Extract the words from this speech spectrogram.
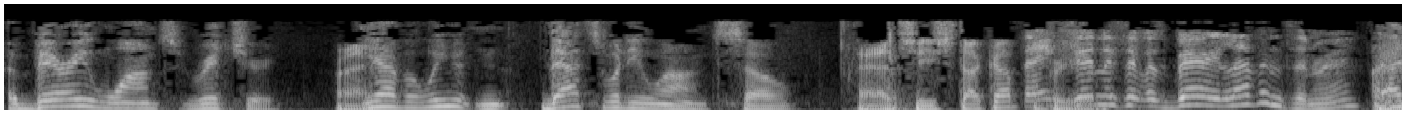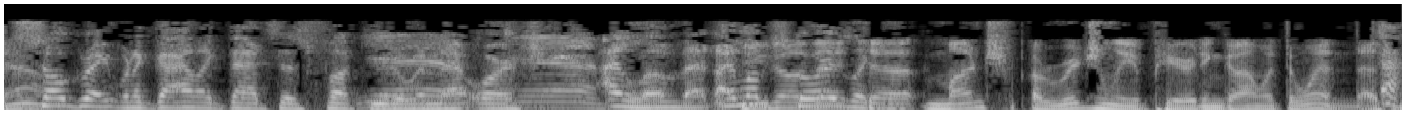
uh, Barry wants Richard. Right. Yeah, but we that's what he wants. So That's, he stuck up Thank for you. goodness it was Barry Levinson, right? That's so great when a guy like that says, fuck you to a network. yeah. I love that. I You love know stories that, like uh, that. Munch originally appeared in Gone with the Wind. That's what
